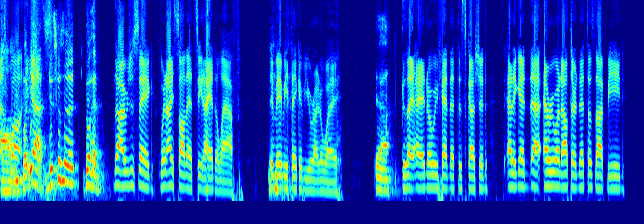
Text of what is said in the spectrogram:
Um, well, but yeah, yes. this was a. Go ahead. No, I was just saying when I saw that scene, I had to laugh. It made me think of you right away Yeah. because I, I know we've had that discussion. And again, uh, everyone out there, that does not mean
